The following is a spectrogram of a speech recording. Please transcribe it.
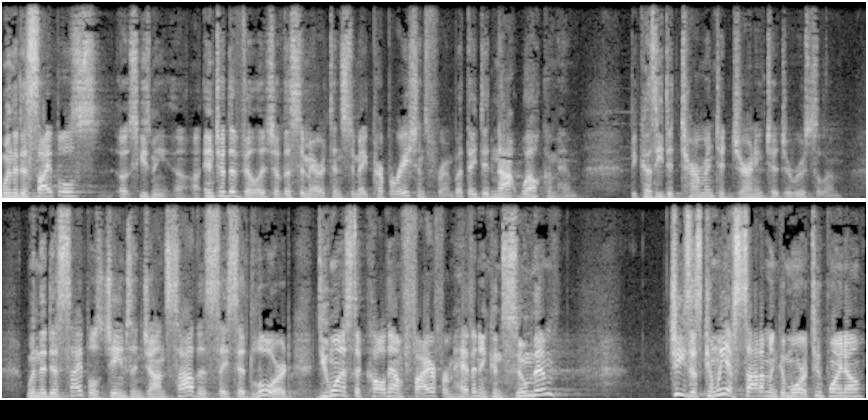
When the disciples, oh, excuse me, uh, uh, entered the village of the Samaritans to make preparations for him, but they did not welcome him because he determined to journey to Jerusalem. When the disciples, James and John, saw this, they said, Lord, do you want us to call down fire from heaven and consume them? Jesus, can we have Sodom and Gomorrah 2.0?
